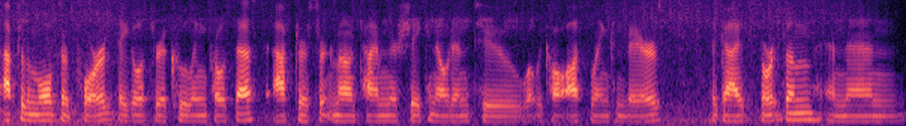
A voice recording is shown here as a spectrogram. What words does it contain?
After the molds are poured, they go through a cooling process. After a certain amount of time, they're shaken out into what we call oscillating conveyors. The guys sort them and then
